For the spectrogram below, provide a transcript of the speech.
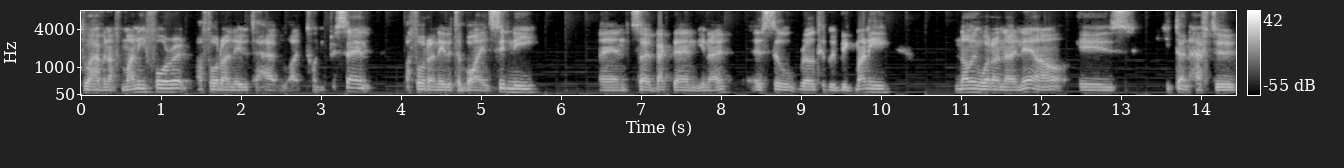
do I have enough money for it? I thought I needed to have like 20%. I thought I needed to buy in Sydney. And so back then, you know, it's still relatively big money. Knowing what I know now is you don't have to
